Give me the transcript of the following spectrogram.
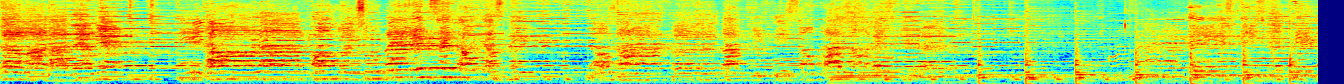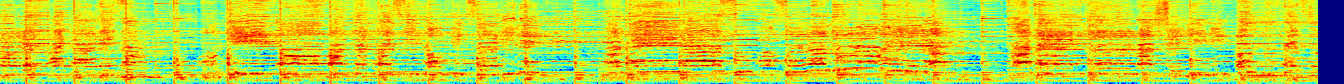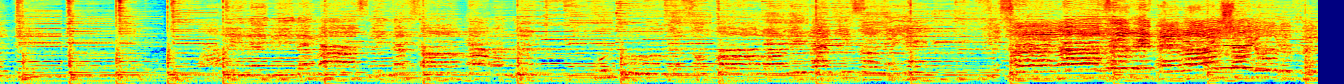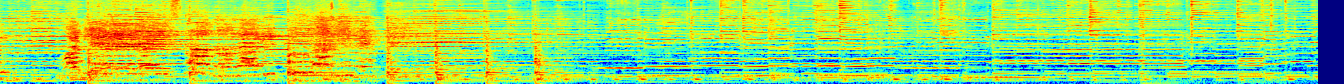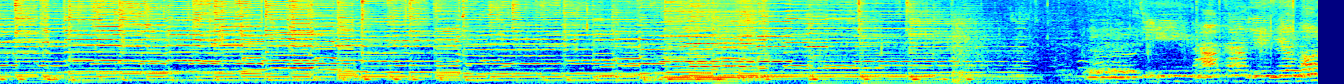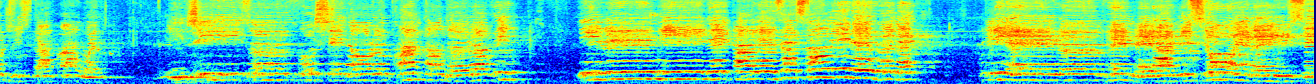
sera la dernière. Et dans la forme sous Petit matin du vieux monde jusqu'à Powell, ils gisent fauchés dans le printemps de leur vie, illuminés par les incendies des vedettes. Priez, levez, mais la mission est réussie.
